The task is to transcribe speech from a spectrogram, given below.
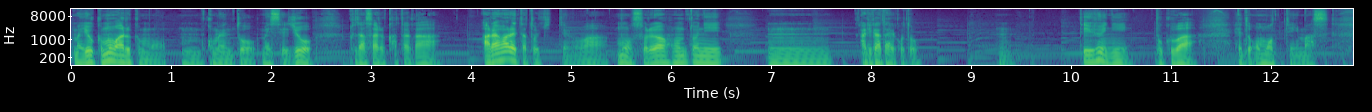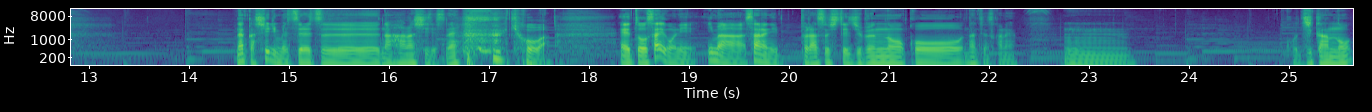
まあ、良くも悪くも、うん、コメントメッセージをくださる方が現れた時っていうのはもうそれは本当にうんありがたいこと、うん、っていうふうに僕は、えっと、思っています。なんか尻滅裂な話ですね。今日は。えっと最後に今さらにプラスして自分のこう何て言うんですかね。うん。こう時間の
